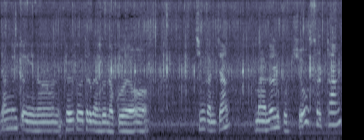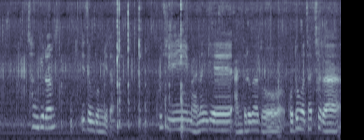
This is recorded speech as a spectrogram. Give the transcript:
양념장에는 별거 들어간 건 없고요. 진간장, 마늘, 고추, 설탕, 참기름 이 정도입니다. 굳이 많은 게 안 들어가도 고등어 자체가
